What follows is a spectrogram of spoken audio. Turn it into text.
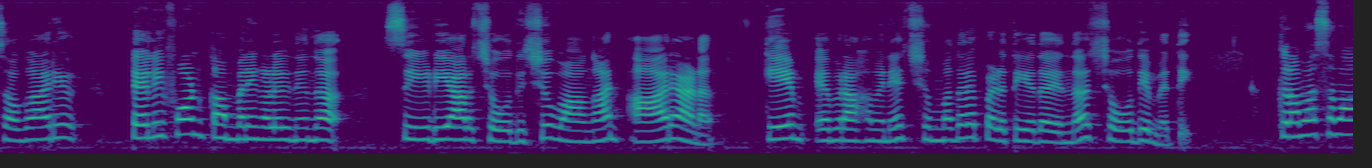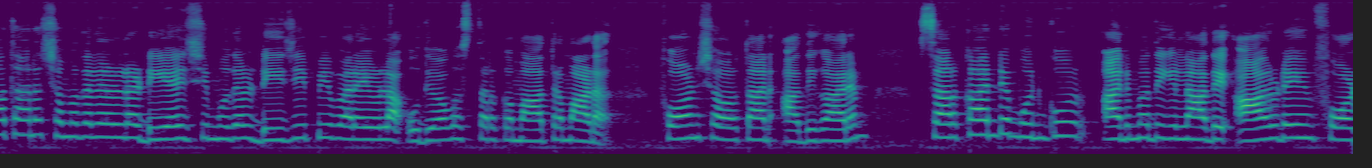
സ്വകാര്യ ടെലിഫോൺ കമ്പനികളിൽ നിന്ന് സി ഡി ആർ ചോദിച്ചു വാങ്ങാൻ ആരാണ് കെ എം എബ്രാഹിമിനെ ചുമതലപ്പെടുത്തിയത് എന്ന് ചോദ്യമെത്തി. ക്രമസമാധാന ചുമതലയുള്ള ഡി ഐ ജി മുതൽ ഡി ജി പി വരെയുള്ള ഉദ്യോഗസ്ഥർക്ക് മാത്രമാണ് ഫോൺ ചോർത്താൻ അധികാരം. സർക്കാരിന്റെ മുൻകൂർ അനുമതിയില്ലാതെ ആരുടെയും ഫോൺ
